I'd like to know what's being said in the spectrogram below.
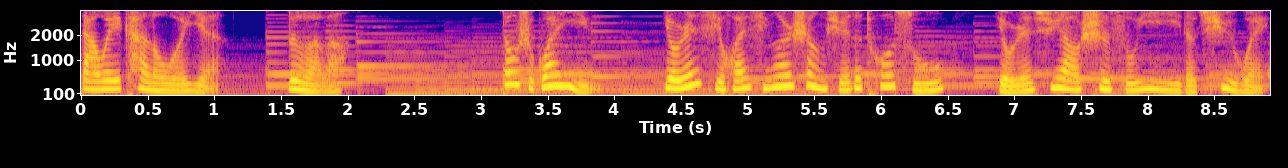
大威看了我眼，乐了。都是观影，有人喜欢形而上学的脱俗，有人需要世俗意义的趣味。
